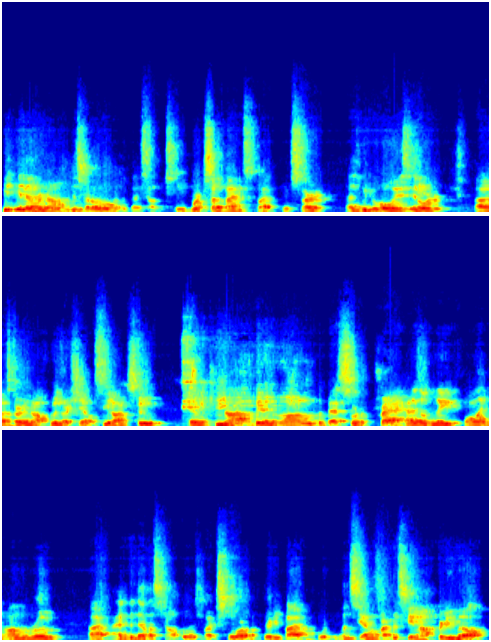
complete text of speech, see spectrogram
you, you never know. We just got to roll with it. That's how this league works sometimes. But we'll start, as we do always, in order. Uh, starting off with our Seattle Seahawks, who have not been on the best sort of track as of late, falling on the road uh, at the Dallas Cowboys by a score of 35 to 41. Seattle this game out pretty well,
